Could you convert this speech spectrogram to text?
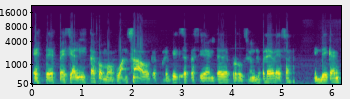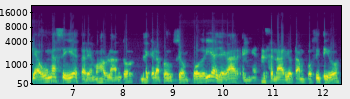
este, especialistas como Juan Sao, que fue el vicepresidente de producción de PDVSA, indican que aún así estaríamos hablando de que la producción podría llegar en este escenario tan positivo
